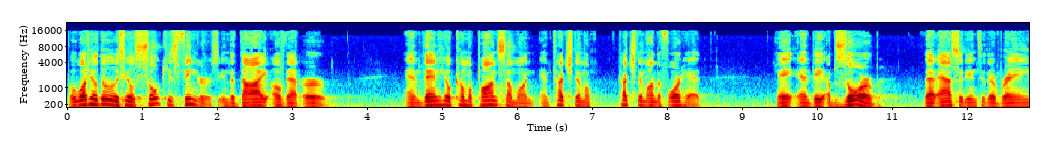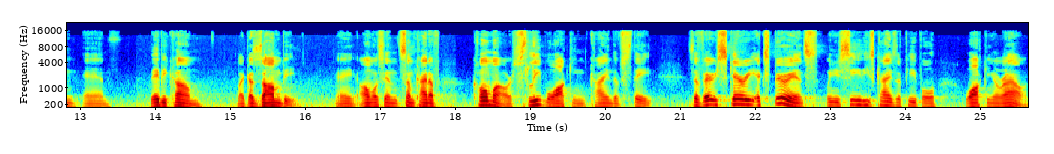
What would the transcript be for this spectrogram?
But what he'll do is he'll soak his fingers in the dye of that herb. And then he'll come upon someone and touch them, touch them on the forehead. Okay? And they absorb that acid into their brain and they become like a zombie, okay? almost in some kind of coma or sleepwalking kind of state. It's a very scary experience when you see these kinds of people walking around.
